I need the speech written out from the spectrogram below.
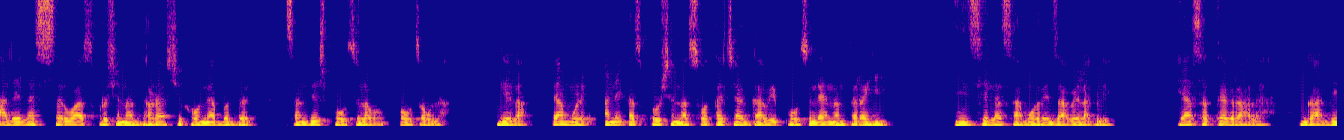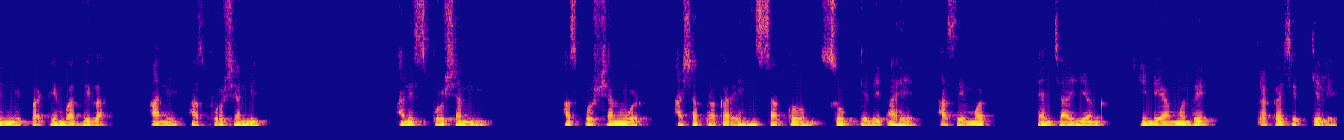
आलेल्या सर्व अस्पृश्यांना धडा शिकवण्याबद्दल संदेश पोहोचला पोहोचवला गेला. त्यामुळे अनेक अस्पृश्यांना स्वतःच्या गावी पोहोचल्यानंतरही हिंसेला सामोरे जावे लागले. या सत्याग्रहाला गांधींनी पाठिंबा दिला आणि अस्पृश्यांनी आणि स्पृश्यांनी अस्पृश्यांवर अशा प्रकारे हिंसा करून चूक केली आहे असे मत त्यांच्या यंग इंडियामध्ये प्रकाशित केले.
